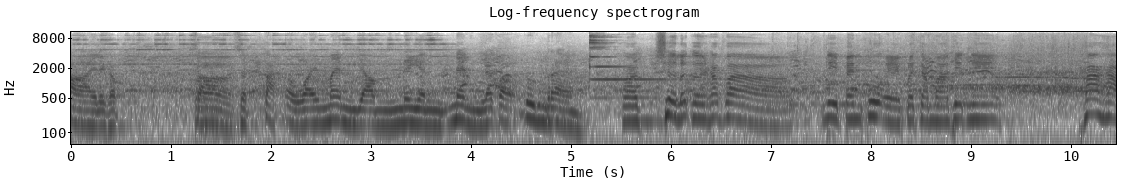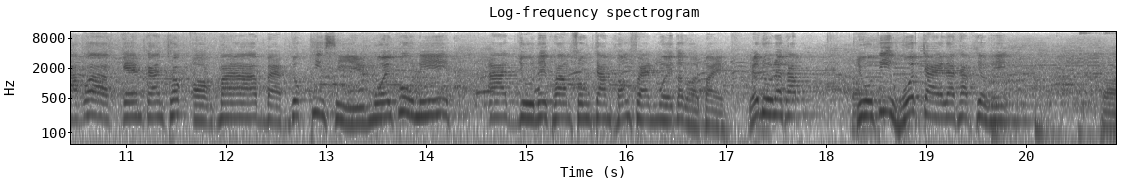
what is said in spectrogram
ตายเลยครับ ก็สกัดเอาไว้แม่นยำเนียนแน่นแล้วก็รุนแรง ก็เชื่อเหลือเกินครับว่านี่เป็นคู่เอกประจำวันอาทิตย์นี้ ถ้าหากว่าเกมการชกออกมาแบบยกที่ 4 มวยคู่นี้อาจอยู่ในความทรงจำของแฟนมวยตลอดไป เดี๋ยวดูนะครับ อยู่ที่หัวใจแล้วครับเที่ยวนี้ก็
